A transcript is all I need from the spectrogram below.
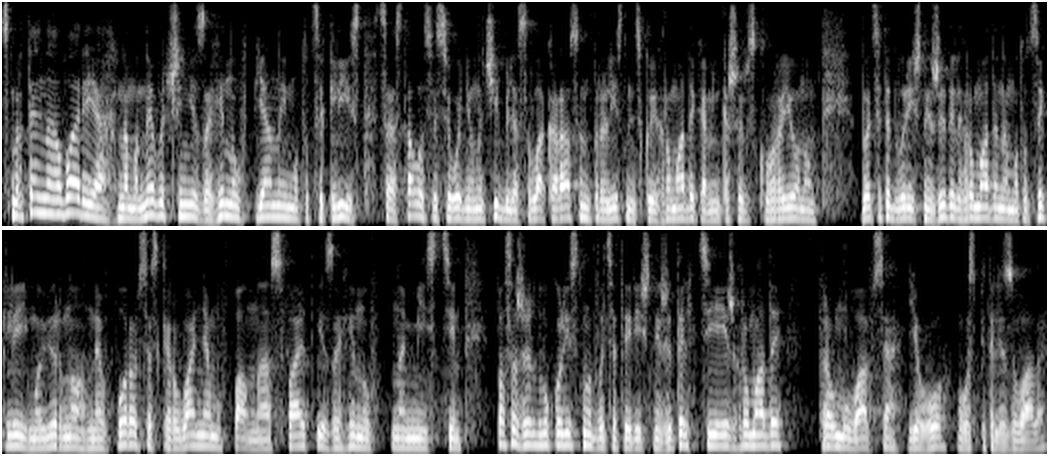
Смертельна аварія на Маневичині загинув п'яний мотоцикліст. Це сталося сьогодні вночі біля села Карасин Прилісницької громади Камінь-Каширського району. 22-річний житель громади на мотоциклі ймовірно не впорався з керуванням, впав на асфальт і загинув на місці. Пасажир двоколісного 20-річний житель цієї ж громади травмувався. Його госпіталізували.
